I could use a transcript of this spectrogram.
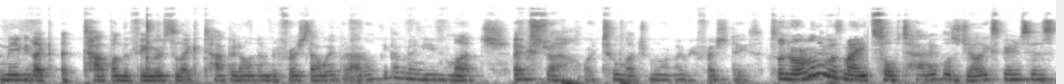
maybe like a tap on the fingers to like tap it on and refresh that way, but I don't think I'm gonna need much extra or too much more my refresh days. So normally with my Soultanicals gel experiences,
